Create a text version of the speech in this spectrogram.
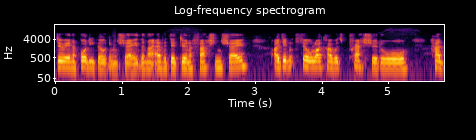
doing a bodybuilding show than I ever did doing a fashion show. I didn't feel like I was pressured or had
